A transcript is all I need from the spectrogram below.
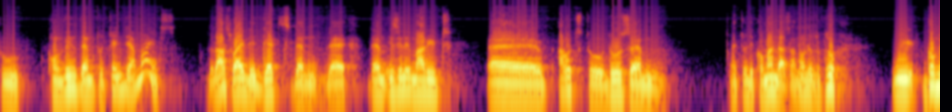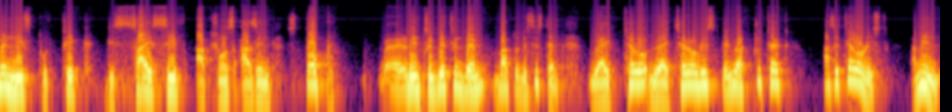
to convince them to change their minds. So that's why they get them, they, them easily married out to those um, uh, to the commanders and all those. So, we government needs to take decisive actions, as in stop uh, reintegrating them back to the system. You are a terror, you are a terrorist, then you are treated as a terrorist. I mean,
